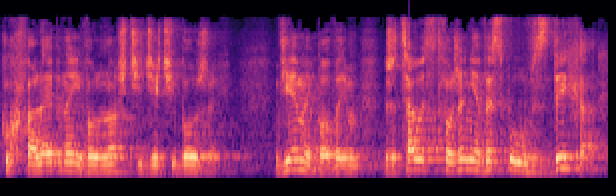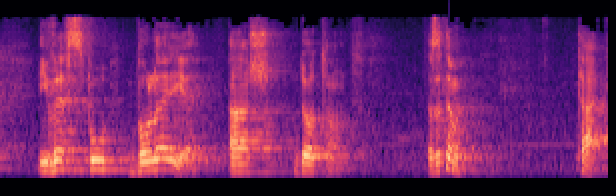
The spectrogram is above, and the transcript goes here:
ku chwalebnej wolności dzieci Bożych. Wiemy bowiem, że całe stworzenie wespół wzdycha i wespół boleje aż dotąd. A zatem tak,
